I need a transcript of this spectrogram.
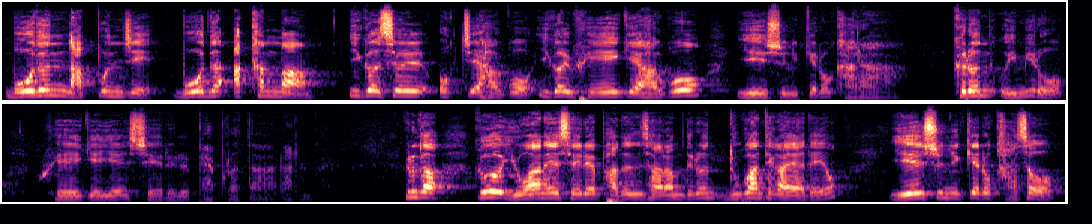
모든 나쁜 짓, 모든 악한 마음 이것을 억제하고 이걸 회개하고 예수님께로 가라. 그런 의미로 회개의 세례를 베풀었다라는 거예요. 그러니까 그 요한의 세례 받은 사람들은 누구한테 가야 돼요? 예수님께로 가서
